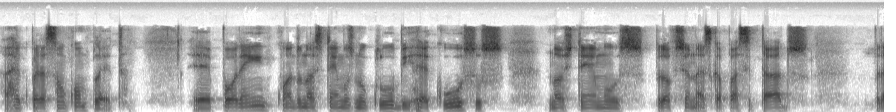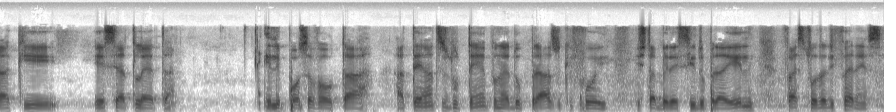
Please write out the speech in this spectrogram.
a recuperação completa. É, porém, quando nós temos no clube recursos, nós temos profissionais capacitados para que esse atleta ele possa voltar até antes do tempo, né, do prazo que foi estabelecido para ele, faz toda a diferença.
